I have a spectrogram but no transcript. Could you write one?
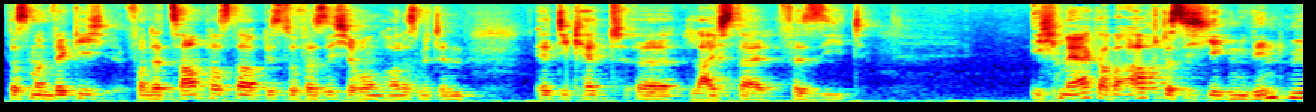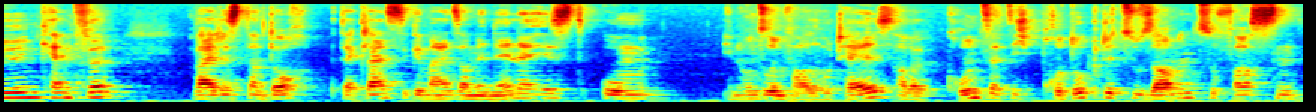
dass man wirklich von der Zahnpasta bis zur Versicherung alles mit dem Etikett äh, Lifestyle versieht. Ich merke aber auch, dass ich gegen Windmühlen kämpfe, weil es dann doch der kleinste gemeinsame Nenner ist, um in unserem Fall Hotels, aber grundsätzlich Produkte zusammenzufassen,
